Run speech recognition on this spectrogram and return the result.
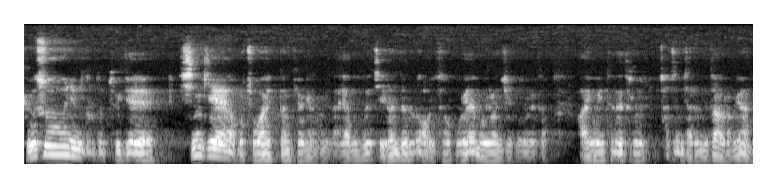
교수님들도 되게 신기해하고 좋아했던 기억이 납니다. 야, 너 도대체 이런 자료가 어디서 구해? 뭐 이런 식으로 해서 아, 이거 인터넷으로 찾은 자료입니다. 그러면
